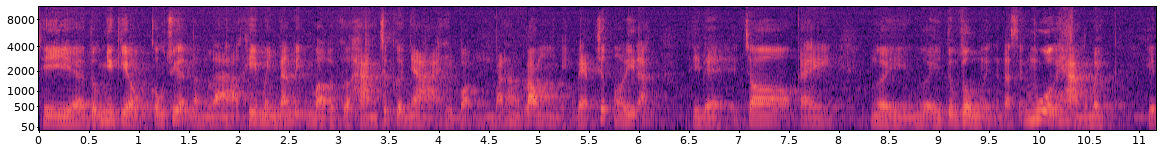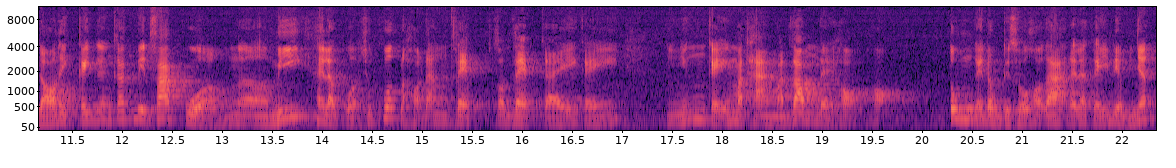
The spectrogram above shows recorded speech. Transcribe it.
Thì ờ, giống như kiểu câu chuyện rằng là khi mình đang định mở cửa hàng trước cửa nhà ấy, thì bọn bán hàng rong phải dẹp trước nó đi đã. Thì để cho cái người người tiêu dùng ấy, người ta sẽ mua cái hàng của mình. Thì đó thì cách các biện pháp của ờ, Mỹ hay là của Trung Quốc là họ đang dẹp dọn dẹp cái cái những cái mặt hàng bán rong để họ họ tung cái đồng tiền số họ ra. Đấy là cái điểm thứ nhất.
